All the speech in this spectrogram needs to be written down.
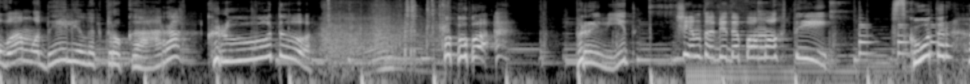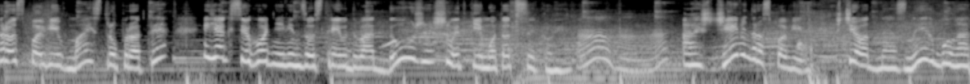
нова модель електрокара? Круто! Привіт! Чим тобі допомогти? Скутер розповів майстру про те, як сьогодні він зустрів два дуже швидкі мотоцикли. А ще він розповів, що одна з них була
